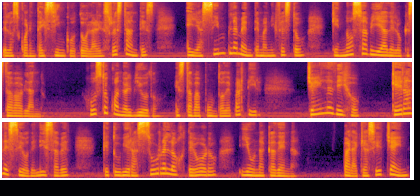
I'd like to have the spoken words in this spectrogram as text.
de los 45 dólares restantes, ella simplemente manifestó que no sabía de lo que estaba hablando. Justo cuando el viudo estaba a punto de partir, Jane le dijo que era deseo de Elizabeth que tuviera su reloj de oro y una cadena, para que así Jane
